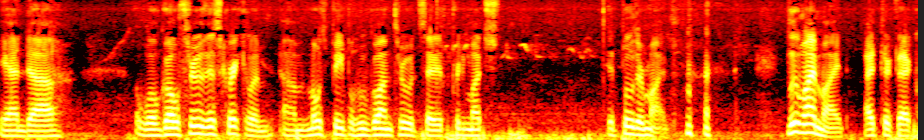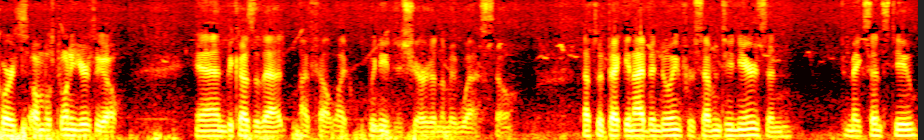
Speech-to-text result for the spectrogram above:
And uh, we'll go through this curriculum. Um, most people who've gone through it say it pretty much, it blew their mind. blew my mind. I took that course almost 20 years ago. And because of that, I felt like we needed to share it in the Midwest. So that's what Becky and I have been doing for 17 years. And if it makes sense to you,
